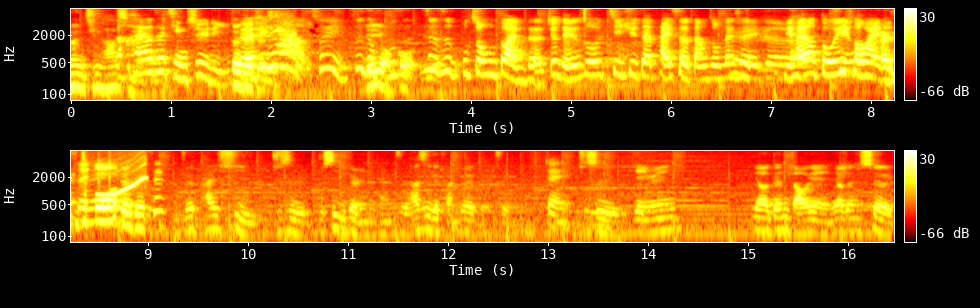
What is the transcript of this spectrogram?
那你其他什么？还要在情绪里，对对对！所以这个不是，这是不中断的，就等于说继续在拍摄当中，但是你还要多一双耳天外的声音朵。对对对，我觉得拍戏就是不是一个人的工作，它是一个团队的合作。对，就是演员要跟导演、要跟摄影、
